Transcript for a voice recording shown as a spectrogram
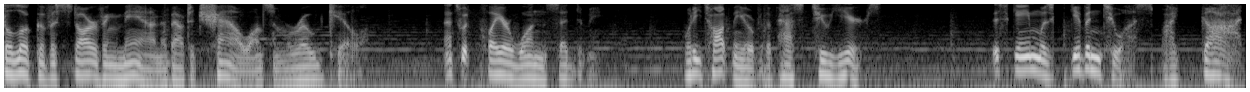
The look of a starving man about to chow on some roadkill. That's what Player One said to me. What he taught me over the past two years. This game was given to us by God.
